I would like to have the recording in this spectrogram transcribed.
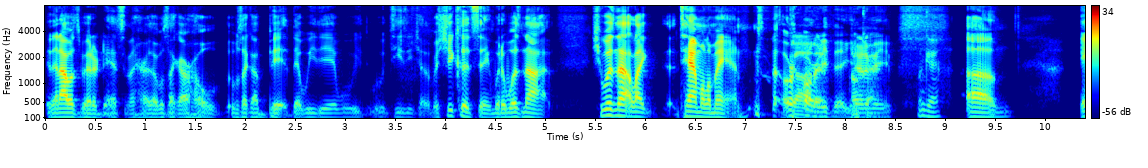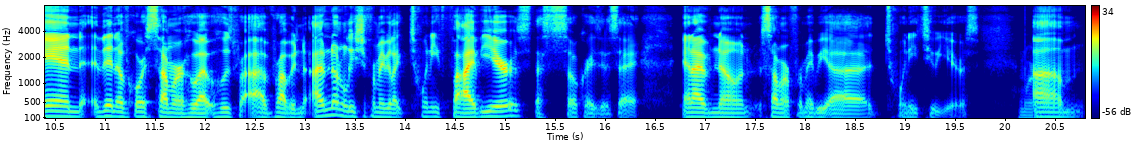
and then I was a better dancer than her. That was like our whole. It was like a bit that we did. Where we, we would tease each other, but she could sing, but it was not. She was not like Tamela Mann or, or anything. You know what I mean? Okay. Um, and then of course Summer, who I, who's I've probably I've known Alicia for maybe like 25 years. That's so crazy to say. And I've known Summer for maybe uh 22 years. Um,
